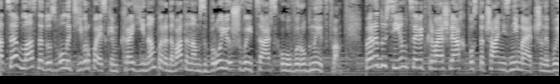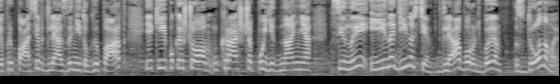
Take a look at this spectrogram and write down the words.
а це власне дозволить європейським країнам передавати нам зброю швейцарського виробництва. Передусім, це відкриває шлях постачань з Німеччини боєприпасів для зеніток гепард, які поки що краще поєднання ціни і надійності для боротьби з дронами.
